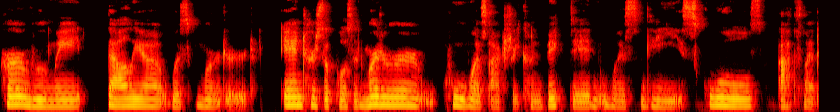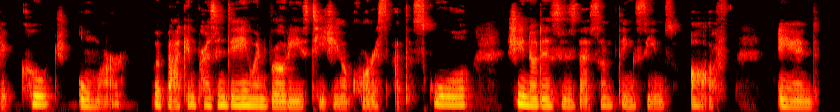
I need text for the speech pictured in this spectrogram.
her roommate Thalia was murdered. And her supposed murderer, who was actually convicted, was the school's athletic coach, Omar. But back in present day, when Brody is teaching a course at the school, she notices that something seems off, and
